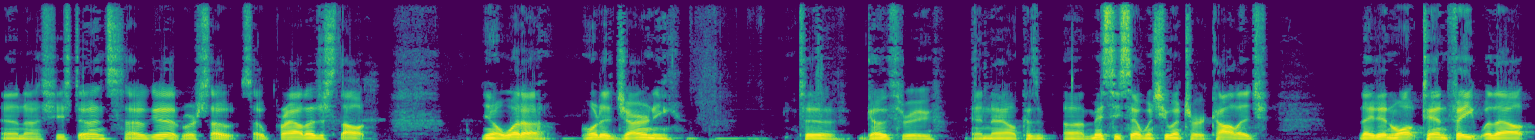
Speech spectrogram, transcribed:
and uh, she's doing so good. We're so so proud. I just thought, you know, what a what a journey to go through. And now, because uh, Missy said when she went to her college, they didn't walk ten feet without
